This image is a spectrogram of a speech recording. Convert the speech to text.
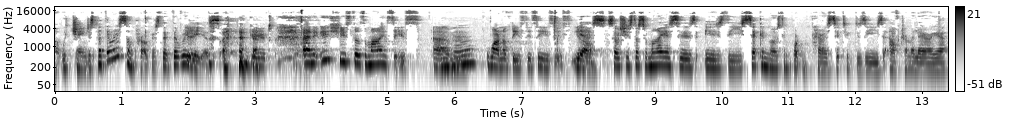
Uh, with changes. But there is some progress. That there really is. Good. And is schistosomiasis um, one of these diseases? you know? Yes. So schistosomiasis is the second most important parasitic disease after malaria.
